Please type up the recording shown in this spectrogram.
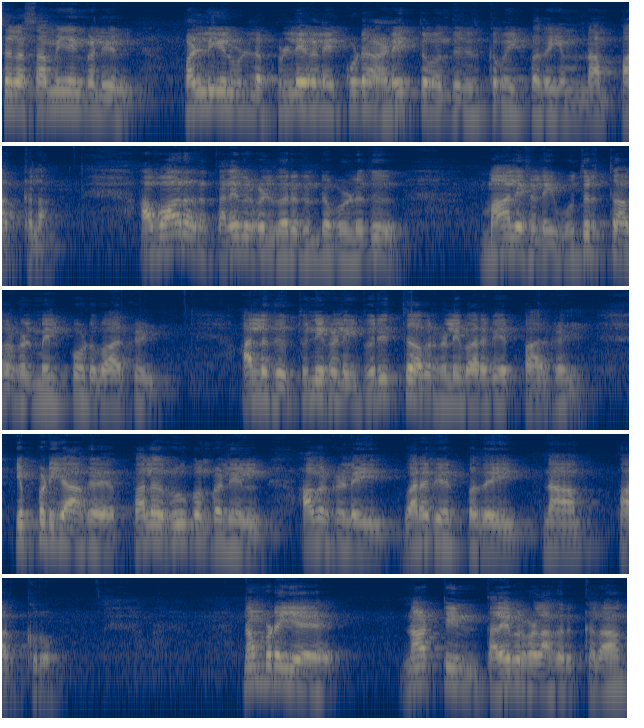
சில சமயங்களில் பள்ளியில் உள்ள பிள்ளைகளை கூட அழைத்து வந்து நிற்க வைப்பதையும் நாம் பார்க்கலாம். அவ்வாறு அந்த தலைவர்கள் வருகின்ற பொழுது மாலைகளை உதிர்த்து அவர்கள் மேல் போடுவார்கள். அல்லது துணிகளை விரித்து அவர்களை வரவேற்பார்கள். இப்படியாக பல ரூபங்களில் அவர்களை வரவேற்பதை நாம் பார்க்கிறோம். நம்முடைய நாட்டின் தலைவர்களாக இருக்கலாம்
